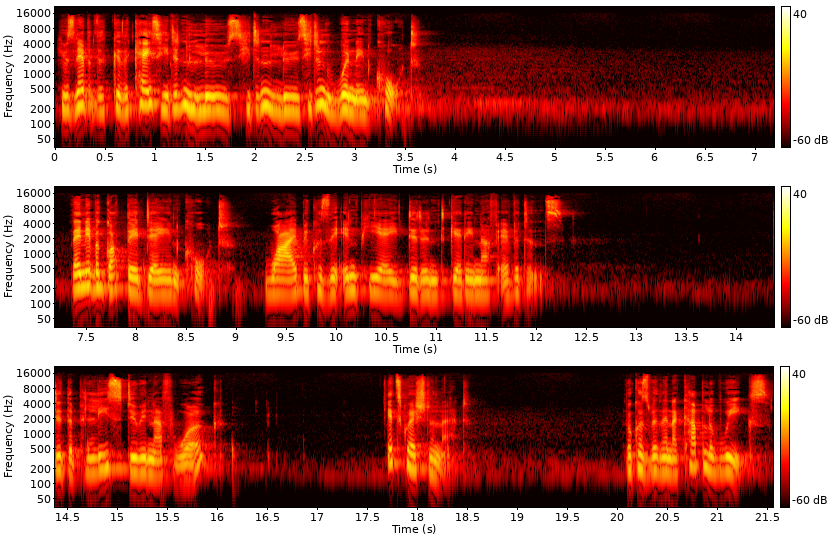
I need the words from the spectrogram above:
He was never the, the case. He didn't lose. He didn't lose. He didn't win in court. They never got their day in court. Why? Because the NPA didn't get enough evidence. Did the police do enough work? Let's question that. Because within a couple of weeks,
